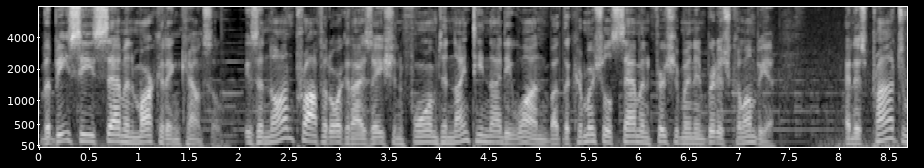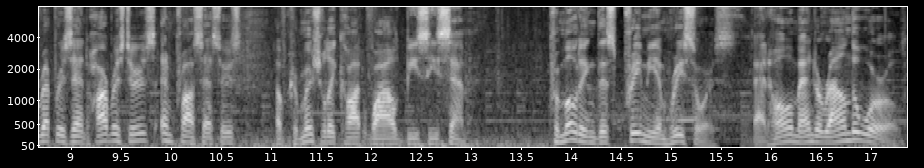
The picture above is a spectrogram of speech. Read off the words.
The BC Salmon Marketing Council is a non-profit organization formed in 1991 by the commercial salmon fishermen in British Columbia and is proud to represent harvesters and processors of commercially caught wild BC salmon. Promoting this premium resource at home and around the world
